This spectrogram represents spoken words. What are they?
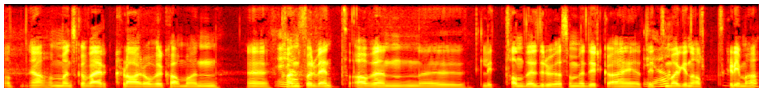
At, ja, man skal være klar over hva man kan Ja. forvente av en eh, litt tander drue som er dyrka i et litt Ja. marginalt klima.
